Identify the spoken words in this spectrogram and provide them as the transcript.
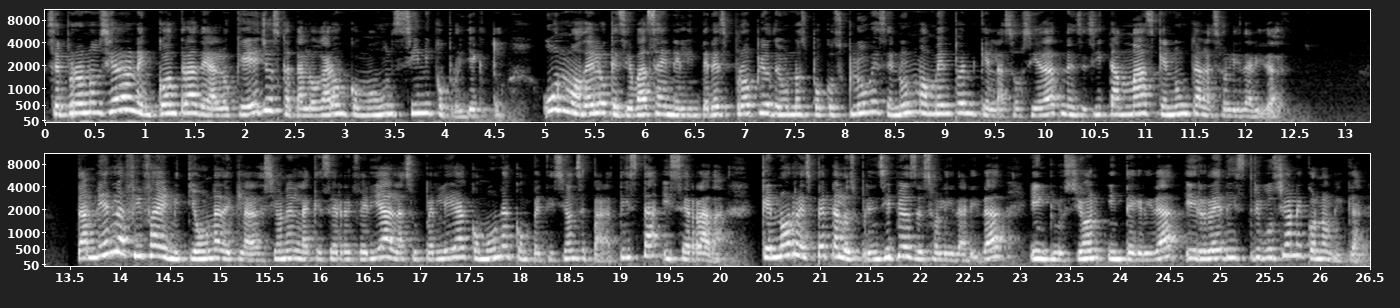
se pronunciaron en contra de a lo que ellos catalogaron como un cínico proyecto, un modelo que se basa en el interés propio de unos pocos clubes en un momento en que la sociedad necesita más que nunca la solidaridad. También la FIFA emitió una declaración en la que se refería a la Superliga como una competición separatista y cerrada, que no respeta los principios de solidaridad, inclusión, integridad y redistribución económica,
